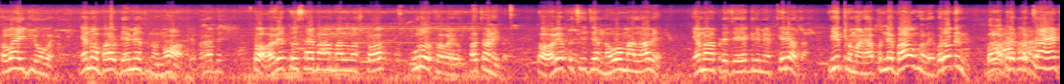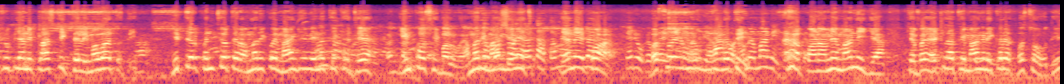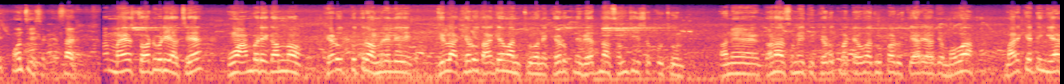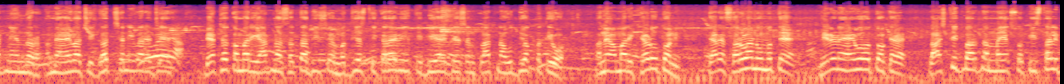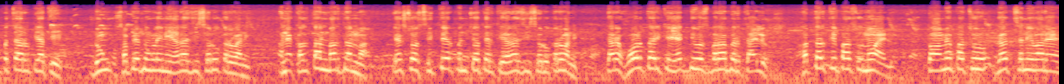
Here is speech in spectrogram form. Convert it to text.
તવાઈ ગયો હોય. એનો ભાવ ડેમેજ નો ન આપે બરાબર? તો હવે તો સાહેબ આ માલનો સ્ટોક પૂરો થવાયો પચાણી ભાઈ તો હવે પછી જે નવો માલ આવે એમાં આપણે જે એગ્રીમેન્ટ કર્યા હતા એ પ્રમાણે આપણને ભાવ મળે બરોબર ને? આપણે પચાસ સાઠ રૂપિયાની પ્લાસ્ટિક થેલીમાં વાત હતી. સિત્તેર પંચોતેર અમારી કોઈ માંગ એવી નથી કે જે ઇમ્પોસિબલ હોય. અમારી માંગ એવી છે. એને પોહાય બસો નથી. પણ અમે માની ગયા કે ભાઈ એટલાથી માંગણી કરે બસો સુધી પહોંચી શકે સાહેબ. મહેશ ચોટવડિયા છે. હું આંબડી ગામનો ખેડૂત પુત્ર અમરેલી જિલ્લા ખેડૂત આગેવાન છું અને ખેડૂતની વેદના સમજી શકું છું. અને ઘણા સમયથી ખેડૂત માટે અવાજ ઉપાડું ત્યારે આજે મવા માર્કેટિંગ યાર્ડની અંદર અમે આવ્યા છીએ. ગત શનિવારે જે બેઠક અમારી યાર્ડના સત્તાધીશોએ મધ્યસ્થી કરાવી હતી, ડિહાઇડ્રેશન પ્લાન્ટના ઉદ્યોગપતિઓ અને અમારી ખેડૂતોની. ત્યારે સર્વાનુમતે નિર્ણય આવ્યો હતો કે પ્લાસ્ટિક બારદાનમાં એકસો પિસ્તાલીસ પચાસ રૂપિયાથી ડુંગ, સફેદ ડુંગળીની હરાજી શરૂ કરવાની અને કલતાન બારદાનમાં એકસો સિત્તેર પંચોતેરથી હરાજી શરૂ કરવાની. ત્યારે હોળ તરીકે એક દિવસ બરાબર ચાલ્યું. સત્તરથી પાછું ન આવ્યું તો અમે પાછું ગત શનિવારે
